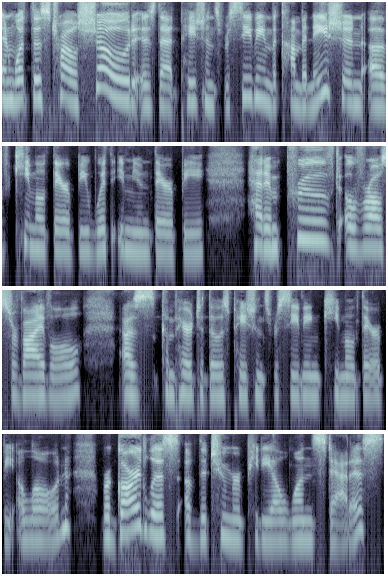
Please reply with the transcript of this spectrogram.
And what this trial showed is that patients receiving the combination of chemotherapy with immune therapy had improved overall survival as compared to those patients receiving chemotherapy alone, regardless of the tumor PD L1 status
